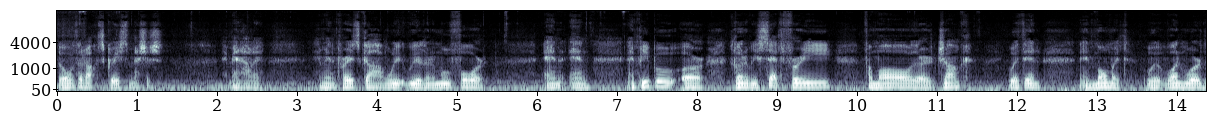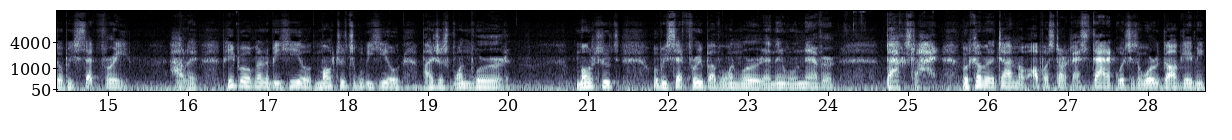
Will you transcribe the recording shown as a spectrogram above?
the Orthodox grace message. Amen. Hallelujah. Amen. Praise God. We we are going to move forward, and and and people are going to be set free from all their junk within a moment. With one word, they'll be set free. Hallelujah. People are going to be healed. Multitudes will be healed by just one word. Multitudes will be set free by one word, and they will never backslide. We're coming to a time of apostolic ecstatic, which is a word God gave me.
